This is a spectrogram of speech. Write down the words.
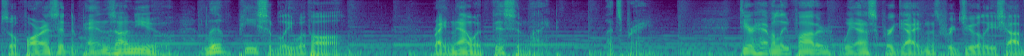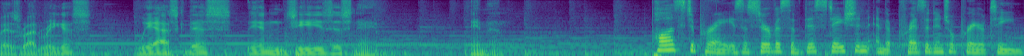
so far as it depends on you, live peaceably with all. Right now with this in mind, let's pray. Dear Heavenly Father, we ask for guidance for Julie Chavez Rodriguez. We ask this in Jesus' name. Amen. Pause to Pray is a service of this station and the Presidential Prayer Team.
